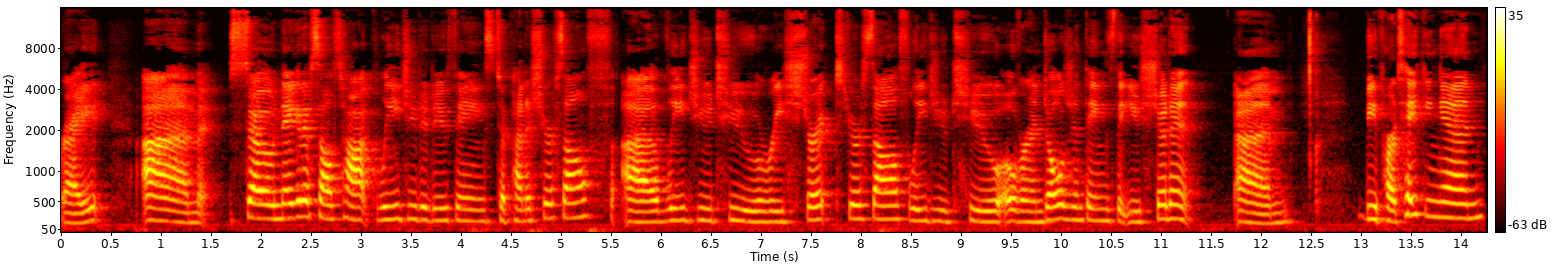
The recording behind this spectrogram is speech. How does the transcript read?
right? Um, so negative self talk leads you to do things to punish yourself, uh, leads you to restrict yourself, leads you to overindulge in things that you shouldn't um, be partaking in.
